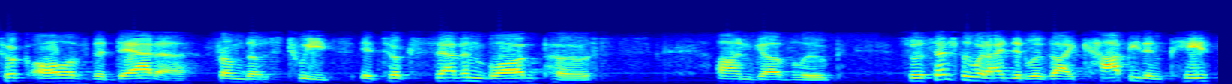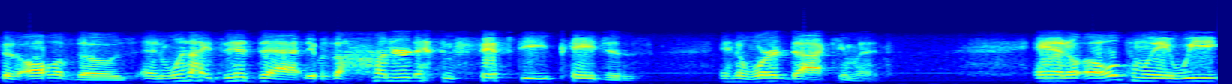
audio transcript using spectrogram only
took all of the data from those tweets, it took seven blog posts on GovLoop. So essentially what I did was I copied and pasted all of those, and when I did that, it was 150 pages in a Word document. And ultimately, we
